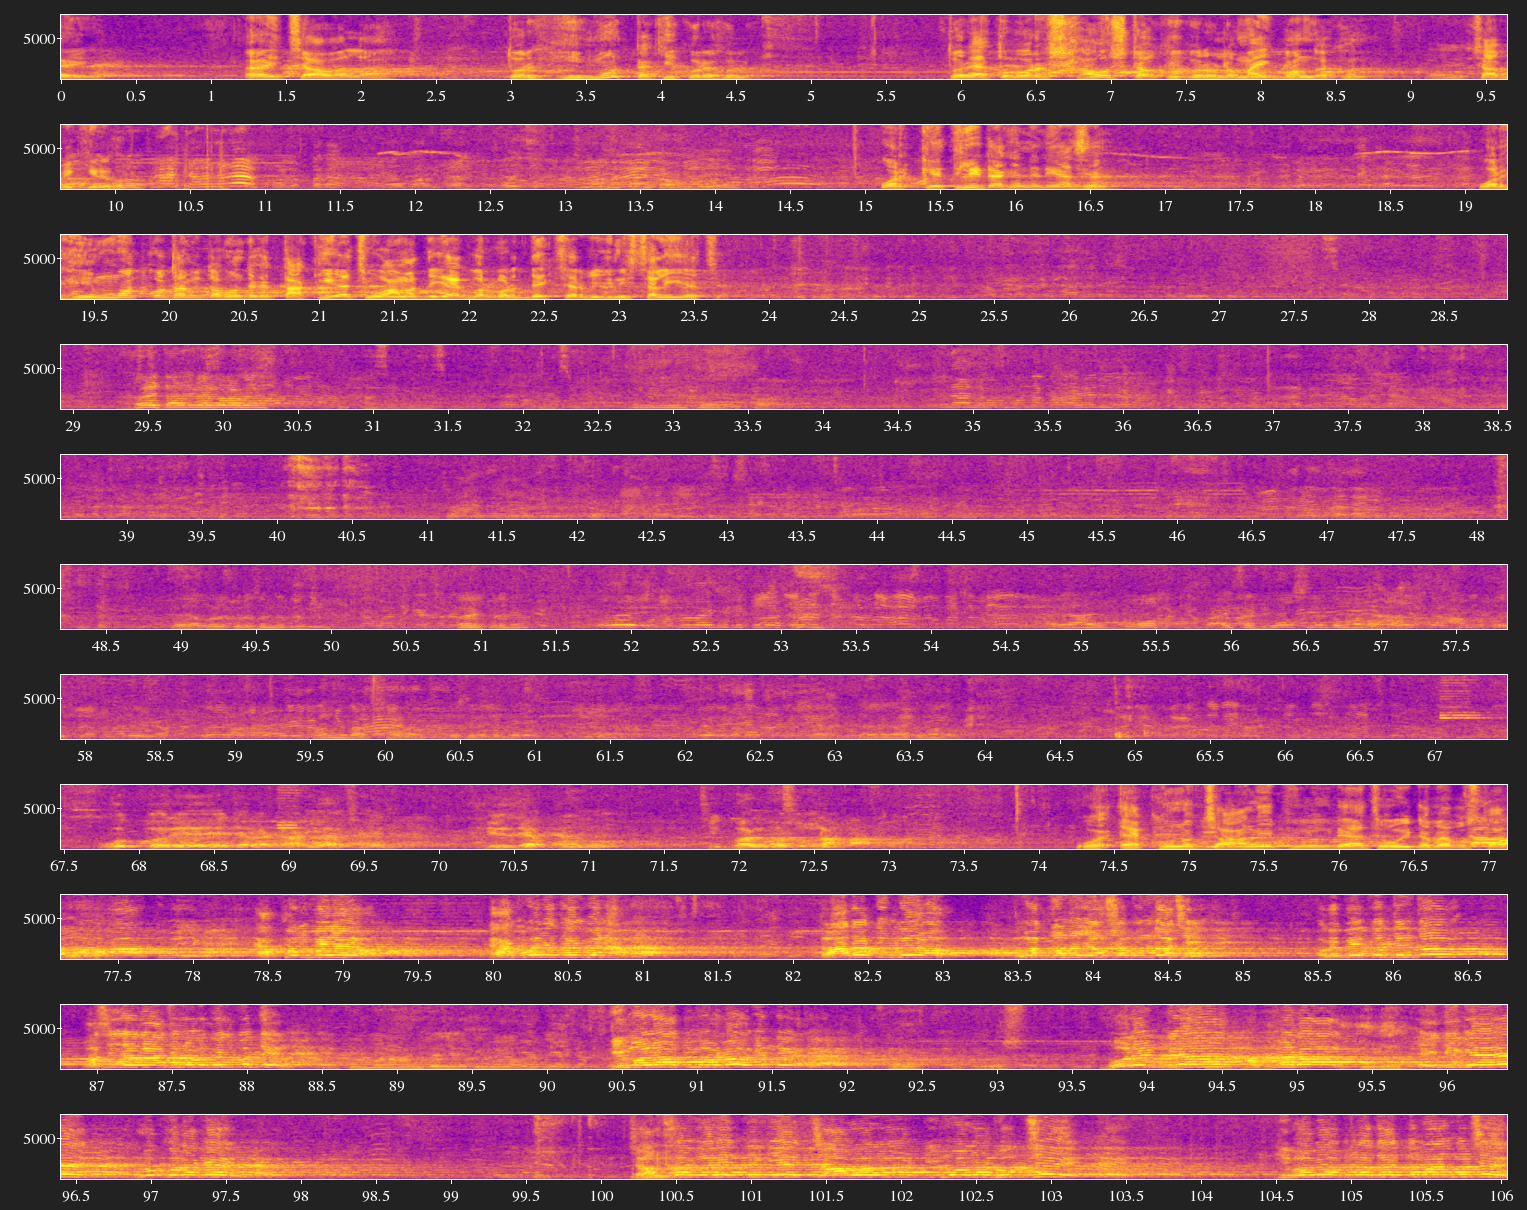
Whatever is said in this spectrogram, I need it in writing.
এই এই চাওয়ালা, তোর হিম্মতটা কি করে হলো? তোর এত বড় সাহসটাও কি করে হলো? মাইক বন্ধ এখন। চা বিক্রি হলো ওর কেতলিটা এখানে নিয়ে আসেন। ওর হিম্মত কথা আমি তখন থেকে তাকিয়ে আছি, ও আমার দিকে একবার করে দেখছে আর বিজনেস চালিয়ে যাচ্ছে। এই আপনারা চলেছেন না? এই চলেছেন? আরে আরে বস আইসা বসলে তো ভালো হয়। সময় বসে তো ভালো। উত্তরে যারা দাঁড়িয়ে আছেন ফিল্ডে একটু ঠিকভাবে বসুন না। ও এখনও চা নিয়ে ফিল্ডে আছে ওইটা ব্যবস্থা আগে করে। তুমি এখনই বেরো একবারে থাকবে না। তাড়াতাড়ি তুমি বেরো তোমার জন্য জলসা বন্ধ আছে। ওকে বের করে দিন তো। পাশে যারা আছেন ওকে বের করে দিন। বিমলা তুমি ওঠো ওখান থেকে। ভলেন্টিয়ার, আপনারা এইদিকে লক্ষ্য রাখেন। জালসাঘরের দিকে চাওয়ালা, ডিমলা ঢুকছে। কীভাবে আপনারা দায়িত্ব পালন করছেন?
